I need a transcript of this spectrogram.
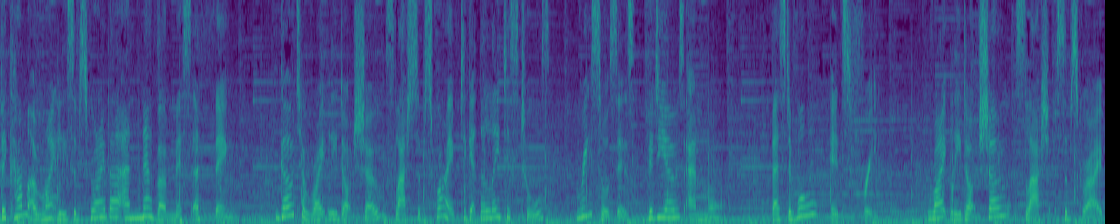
Become a Rightly subscriber and never miss a thing. Go to rightly.show slash subscribe to get the latest tools, resources, videos, and more. Best of all, it's free rightly.show slash subscribe.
